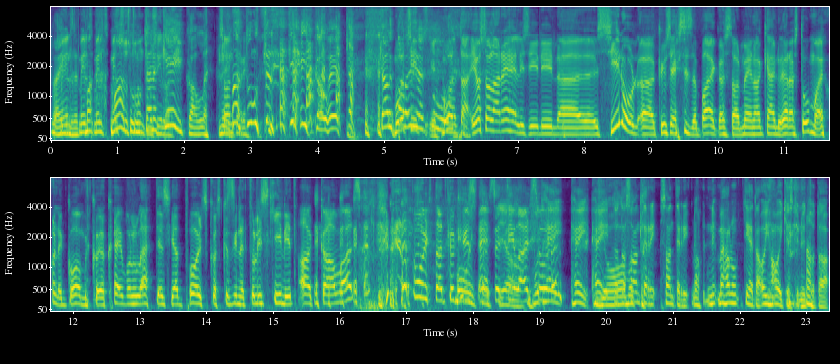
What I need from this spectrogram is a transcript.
hyvä Milt- ihmiset. milt- Mä, milt- mä miltä oon tullut tänne silloin? keikalle. Mä oon tullut tänne keikalle. Että, tää oli Mut paljon sit, mutta jos ollaan rehellisiä, niin äh, sinun äh, kyseisessä paikassa on meillä on käynyt eräs tummaihoinen koomikko, joka ei voinut lähteä sieltä pois, koska sinne tuli skinit hakkaamaan sen. Muistatko kyseisen Joo. tilaisuuden? Mut hei, hei, hei, Joo, tota, mutta- Santeri, Santeri No. mä haluan tietää oh, ihan oikeasti nyt, tota,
